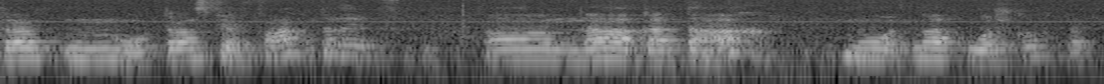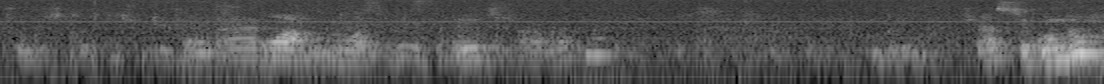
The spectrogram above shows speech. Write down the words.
тран- ну, трансфер-факторы ам, на котах, ну, вот, на кошках. Так, что здесь? О, вот, видите, обратно. Блин, сейчас, секунду.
